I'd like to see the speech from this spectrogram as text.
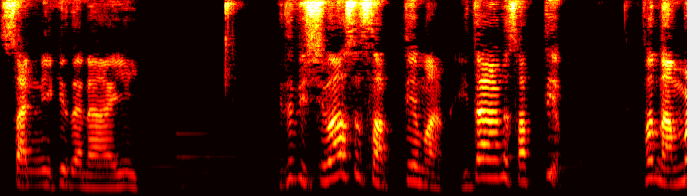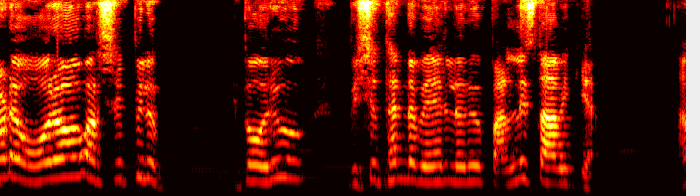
സന്നിഹിതനായി. ഇത് വിശ്വാസ സത്യമാണ്. ഇതാണ് സത്യം. അപ്പൊ നമ്മുടെ ഓരോ വർഷിപ്പിലും ഇപ്പൊ ഒരു വിശുദ്ധന്റെ പേരിൽ ഒരു പള്ളി സ്ഥാപിക്കുക. ആ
